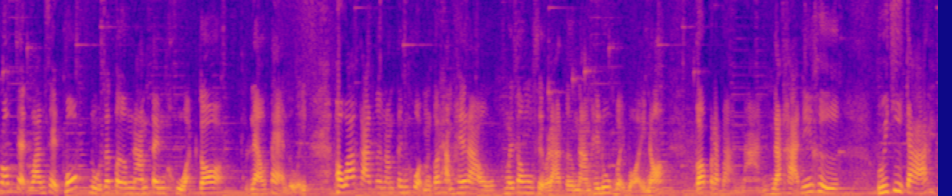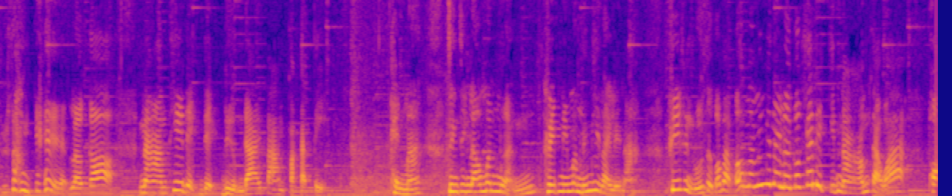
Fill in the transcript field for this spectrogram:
ครบ 7 วันเสร็จปุ๊บหนูจะเติมน้ำเต็มขวดก็แล้วแต่เลย เพราะว่าการเติมน้ำเต็มขวดมันก็ทำให้เราไม่ต้องเสียเวลาเติมน้ำให้ลูกบ่อยๆเนาะก็ประมาณนั้นนะคะ นี่คือวิธีการสังเกตแล้วก็น้ำที่เด็กๆ ดื่มได้ตามปกติ เห็นไหมจริงๆแล้วมันเหมือนคลิปนี้มันไม่มีอะไรเลยนะพี่ถึงรู้สึกว่าแบบเออมันไม่มีอะไรเลยก็แค่เด็กกินน้ำแต่ว่าพอ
